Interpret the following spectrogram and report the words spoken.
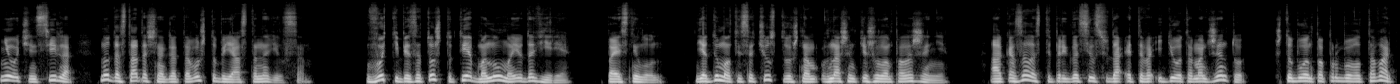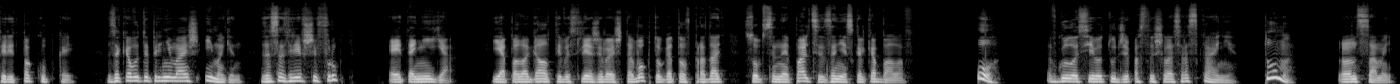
Не очень сильно, но достаточно для того, чтобы я остановился. «Вот тебе за то, что ты обманул мое доверие», — пояснил он. «Я думал, ты сочувствуешь нам в нашем тяжелом положении. А оказалось, ты пригласил сюда этого идиота Мадженту, чтобы он попробовал товар перед покупкой. За кого ты принимаешь Имаген? За созревший фрукт? Это не я. Я полагал, ты выслеживаешь того, кто готов продать собственные пальцы за несколько баллов. О! В голосе его тут же послышалось раскаяние. Тома? Он самый.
